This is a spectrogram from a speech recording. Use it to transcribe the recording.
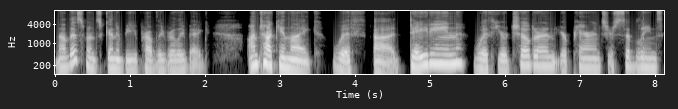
Now, this one's going to be probably really big. I'm talking like with uh, dating, with your children, your parents, your siblings,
